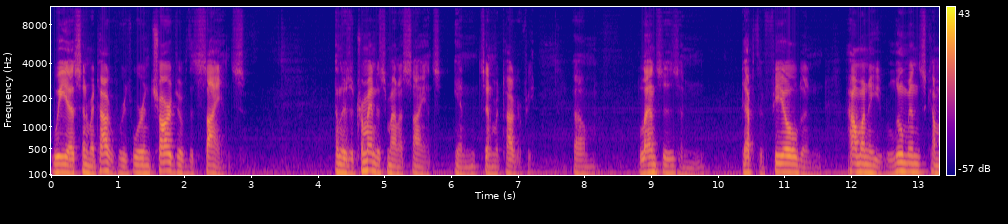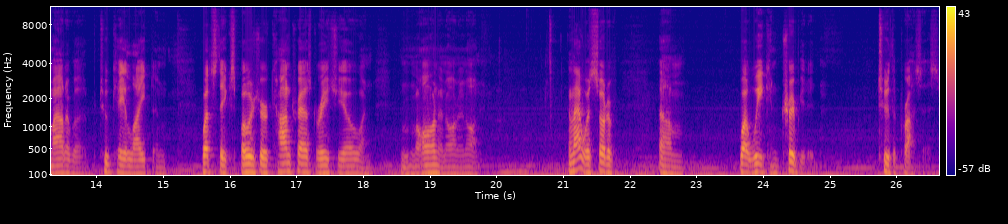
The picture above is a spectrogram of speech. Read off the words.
we as cinematographers were in charge of the science. And there's a tremendous amount of science in cinematography. Um, lenses and depth of field and how many lumens come out of a 2K light and what's the exposure contrast ratio and on and on and on. And that was sort of um, what we contributed to the process.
